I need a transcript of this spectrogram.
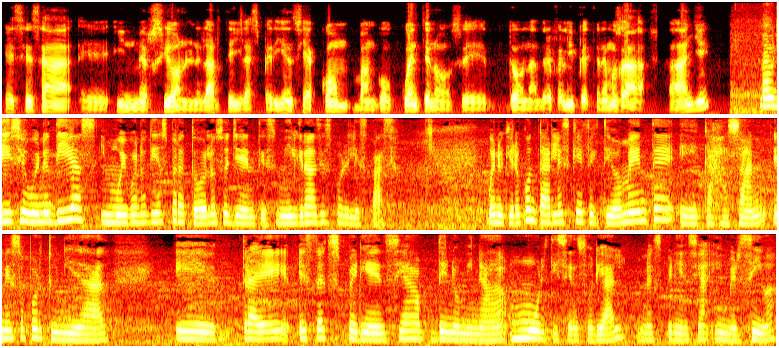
Es esa eh, inmersión en el arte y la experiencia con Van Gogh. Cuéntenos, eh, don André Felipe. Tenemos a, Angie. Mauricio, buenos días y muy buenos días para todos los oyentes. Mil gracias por el espacio. Bueno, quiero contarles que efectivamente eh, en esta oportunidad eh, trae esta experiencia denominada multisensorial, una experiencia inmersiva,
